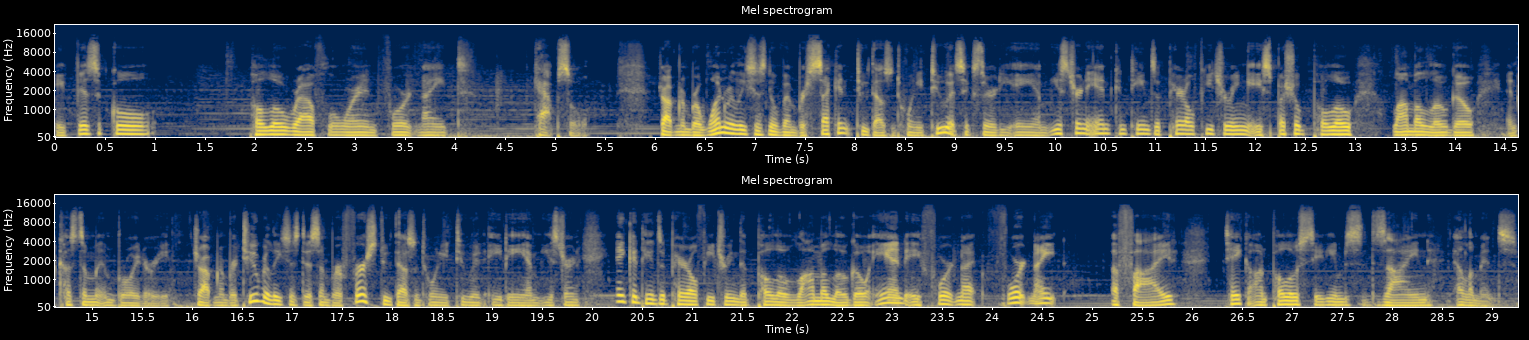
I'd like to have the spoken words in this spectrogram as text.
a physical Polo Ralph Lauren Fortnite capsule. Drop number one releases November 2nd, 2022 at 6:30 a.m. Eastern and contains apparel featuring a special Polo Llama logo and custom embroidery. Drop number two releases December 1st, 2022 at 8 a.m. Eastern and contains apparel featuring the Polo Llama logo and a Fortnite Fortnite-ified take on Polo Stadium's design elements.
